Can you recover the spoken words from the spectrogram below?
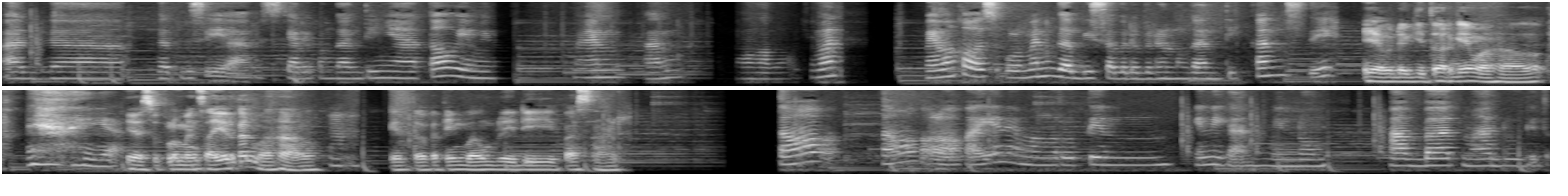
ada zat besi ya harus cari penggantinya. Atau ya minum suplemen kan mau nggak mau. Cuman memang kalau suplemen nggak bisa benar-benar menggantikan sih. Ya udah gitu harganya mahal. Ya ya suplemen sayur kan mahal. Mm. gitu ketimbang beli di pasar. Sama sama kalau kalian emang rutin ini kan minum habat madu gitu.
